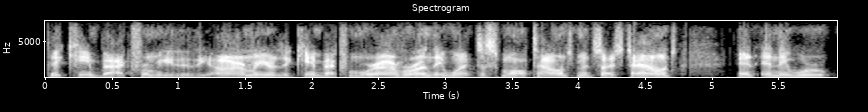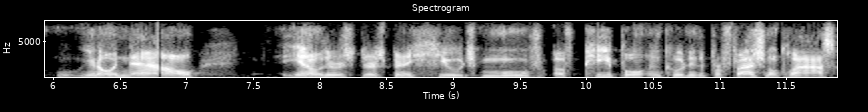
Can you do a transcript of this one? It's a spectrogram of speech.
They came back from either the army or they came back from wherever, and they went to small towns, mid-sized towns, and and they were, you know, and now you know, there's there's been a huge move of people, including the professional class,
